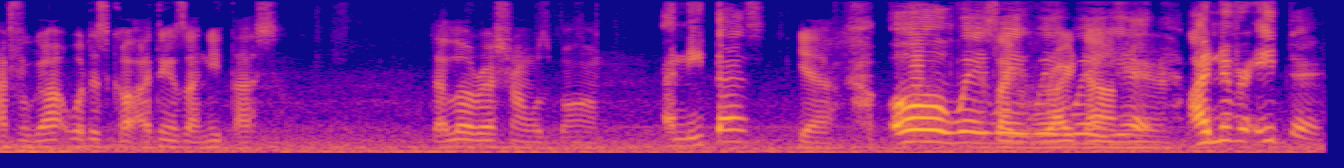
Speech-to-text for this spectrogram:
I forgot what it's called. I think it's Anitas. That little restaurant was bomb. Anitas. Yeah. Oh wait, It's wait, like wait, right wait. down Yeah, here. I never ate there.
